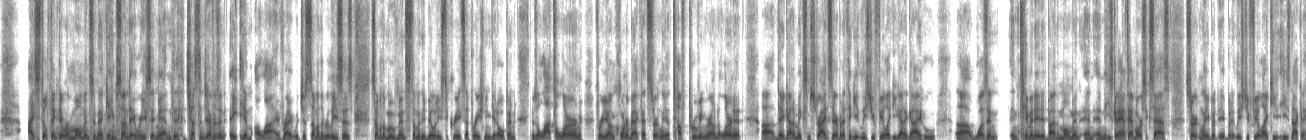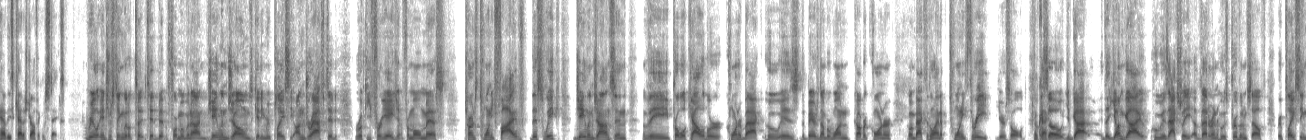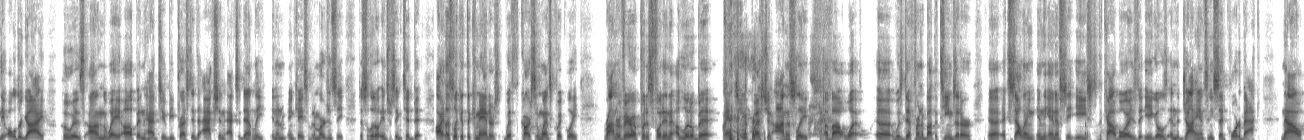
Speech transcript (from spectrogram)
I still think there were moments in that game Sunday where you say, man, Justin Jefferson ate him alive, right? With just some of the releases, some of the movements, some of the abilities to create separation and get open. There's a lot to learn for a young cornerback. That's certainly a tough proving ground to learn it. Uh, they got to make some strides there, but I think at least you feel like you got a guy who uh, wasn't intimidated by the moment and and he's going to have to have more success certainly but but at least you feel like he, he's not going to have these catastrophic mistakes real interesting little t- tidbit before moving on. Jaylon Jones getting replaced, the undrafted rookie free agent from Ole Miss, turns 25 this week. Jaylon Johnson, the Pro Bowl caliber cornerback, who is the Bears' number one cover corner, going back to the lineup, 23 years old. Okay. So you've got the young guy who is actually a veteran who has proven himself, replacing the older guy who is on the way up and had to be pressed into action accidentally in an, in case of an emergency. Just a little interesting tidbit. All right, let's look at the Commanders with Carson Wentz quickly. Ron Rivera put his foot in it a little bit, answering a question honestly about what uh, was different about the teams that are uh, excelling in the NFC East, the Cowboys, the Eagles, and the Giants. And he said quarterback. Now,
